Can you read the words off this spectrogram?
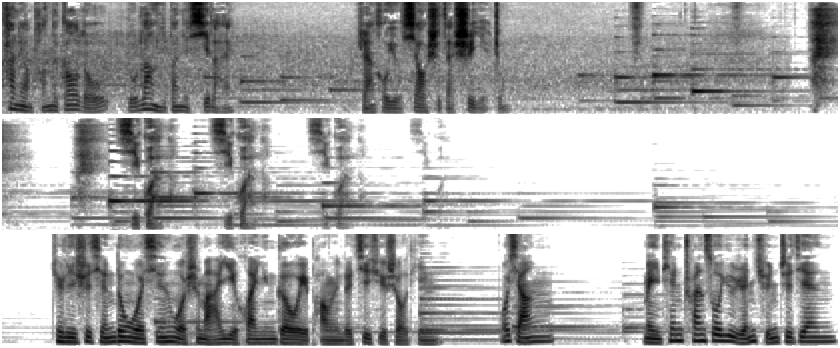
看两旁的高楼如浪一般的袭来，然后又消失在视野中。唉，唉，习惯了，习惯了，习惯了。这里是弦动我心，我是蚂蚁，欢迎各位朋友的继续收听。我想，每天穿梭于人群之间，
